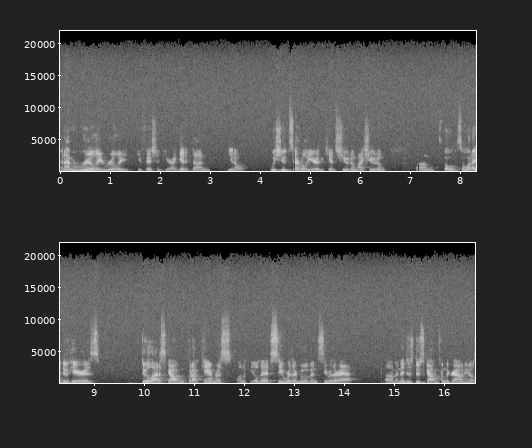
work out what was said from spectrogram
and I'm really, really efficient here. I get it done. You know, we shoot several a year. The kids shoot them. I shoot them. Um, so, so what I do here is do a lot of scouting, put out cameras on the field edge, see where they're moving, see where they're at, um, and then just do scouting from the ground. You know,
